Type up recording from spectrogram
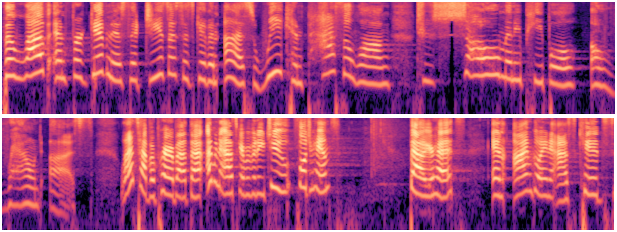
the love and forgiveness that Jesus has given us, we can pass along to so many people around us. Let's have a prayer about that. I'm going to ask everybody to fold your hands, bow your heads, and I'm going to ask kids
